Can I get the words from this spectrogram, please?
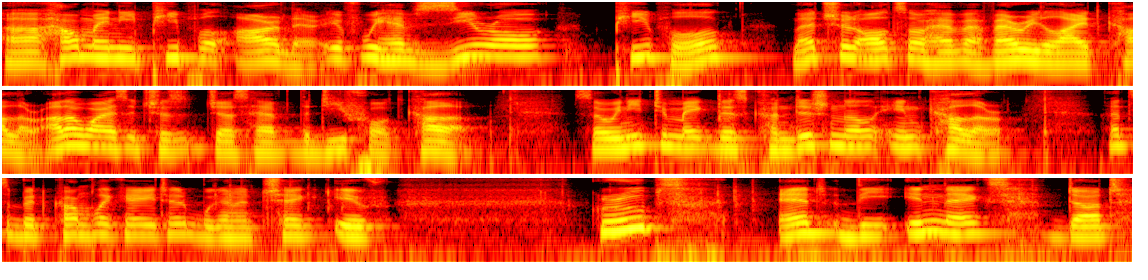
uh, how many people are there. If we have zero people, that should also have a very light color. Otherwise, it should just have the default color. So we need to make this conditional in color. That's a bit complicated. We're gonna check if groups at the index dot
